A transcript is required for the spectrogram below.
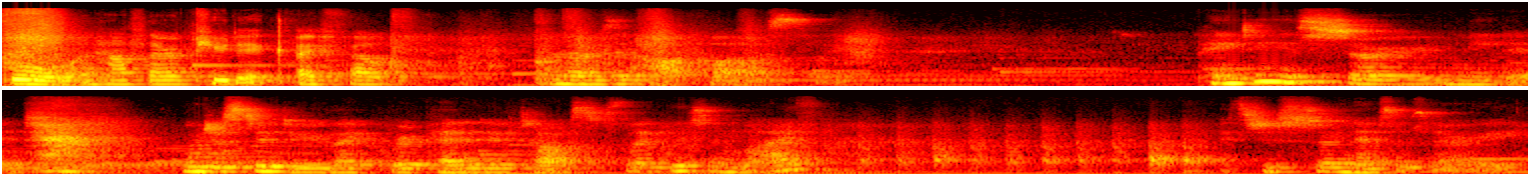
school and how therapeutic I felt when I was in art class. Like, painting is so needed. or just to do like repetitive tasks like this in life. It's just so necessary.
